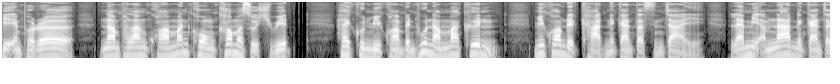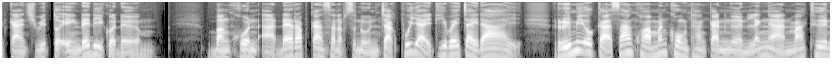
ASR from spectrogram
The Emperor นำพลังความมั่นคงเข้ามาสู่ชีวิต ให้คุณมีความเป็นผู้นำมากขึ้น มีความเด็ดขาดในการตัดสินใจ และมีอำนาจในการจัดการชีวิตตัวเองได้ดีกว่าเดิม บางคนอาจได้รับการสนับสนุนจากผู้ใหญ่ที่ไว้ใจได้ หรือมีโอกาสสร้างความมั่นคงทางการเงินและงานมากขึ้น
